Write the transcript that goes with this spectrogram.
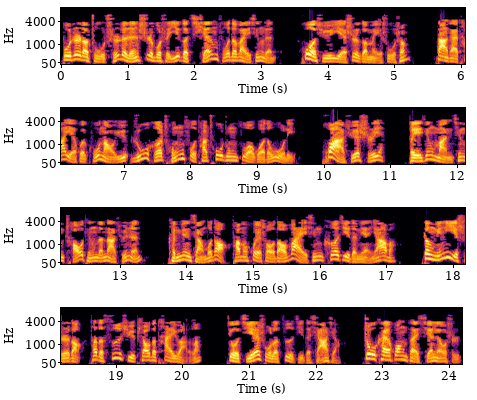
不知道主持的人是不是一个潜伏的外星人，或许也是个美术生。大概他也会苦恼于如何重复他初中做过的物理、化学实验。北京满清朝廷的那群人肯定想不到他们会受到外星科技的碾压吧？邓明意识到他的思绪飘得太远了，就结束了自己的遐想。周开荒在闲聊时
